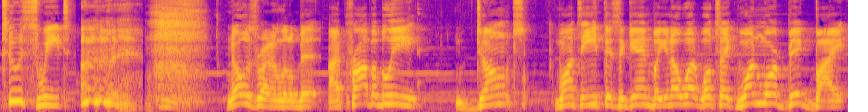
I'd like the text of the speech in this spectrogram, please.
too sweet. Nose running a little bit. I probably don't want to eat this again, but you know what? We'll take one more big bite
